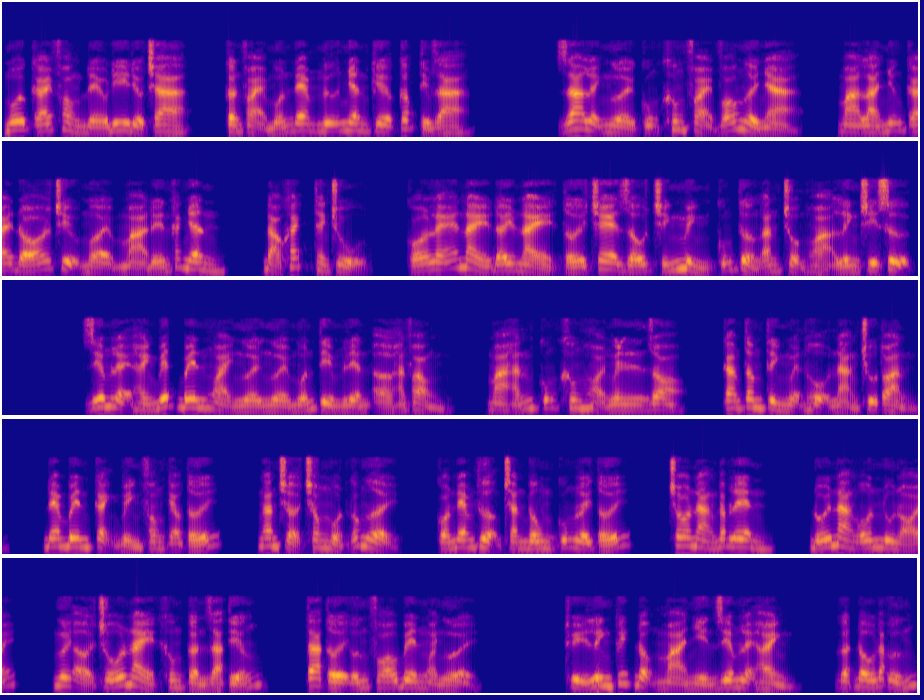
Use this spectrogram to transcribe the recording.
Mỗi cái phòng đều đi điều tra, cần phải muốn đem nữ nhân kia cấp tìm ra. Ra lệnh người cũng không phải võ người nhà, mà là những cái đó chịu mời mà đến khách nhân, đảo khách thành chủ, có lẽ này đây này tới che giấu chính mình cũng tưởng ăn trộm hỏa linh chi sự. Diêm Lệ Hành biết bên ngoài người người muốn tìm liền ở hắn phòng, mà hắn cũng không hỏi nguyên do, cam tâm tình nguyện hộ nàng chu toàn, đem bên cạnh bình phong kéo tới, ngăn trở trong một góc người, còn đem thượng chăn đông cũng lấy tới, cho nàng đắp lên, đối nàng ôn nhu nói, ngươi ở chỗ này không cần ra tiếng, ta tới ứng phó bên ngoài người. Thủy Linh kích động mà nhìn Diêm Lệ Hành, gật đầu đáp ứng,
